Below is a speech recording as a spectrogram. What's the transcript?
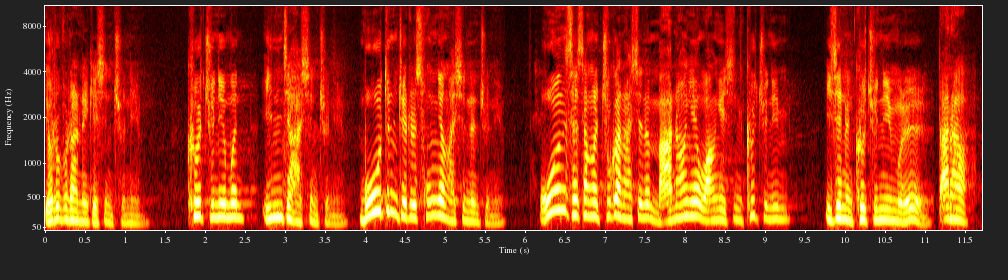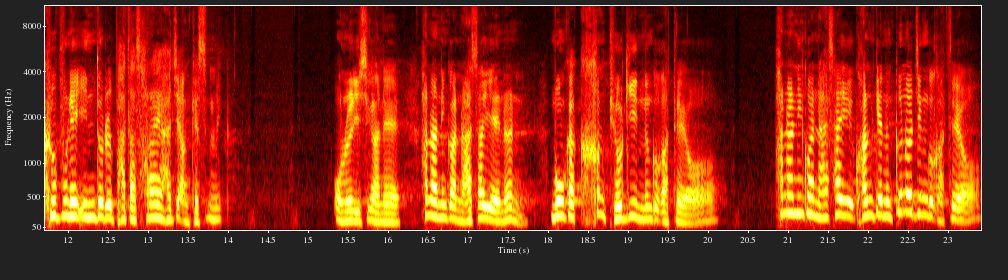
여러분 안에 계신 주님 그 주님은 인자하신 주님 모든 죄를 속량하시는 주님 온 세상을 주관하시는 만왕의 왕이신 그 주님 이제는 그 주님을 따라 그분의 인도를 받아 살아야 하지 않겠습니까? 오늘 이 시간에 하나님과 나 사이에는 뭔가 큰 벽이 있는 것 같아요. 하나님과 나 사이의 관계는 끊어진 것 같아요.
